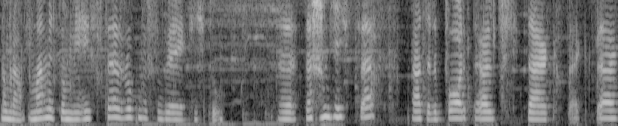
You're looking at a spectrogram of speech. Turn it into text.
Dobra, mamy to miejsce, róbmy sobie jakieś tu e, też miejsce. A ten portal, czyli tak, tak, tak.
